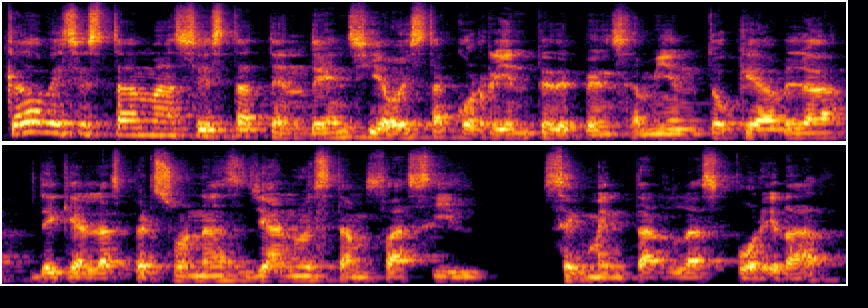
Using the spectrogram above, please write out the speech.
Cada vez está más esta tendencia o esta corriente de pensamiento que habla de que a las personas ya no es tan fácil segmentarlas por edad,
